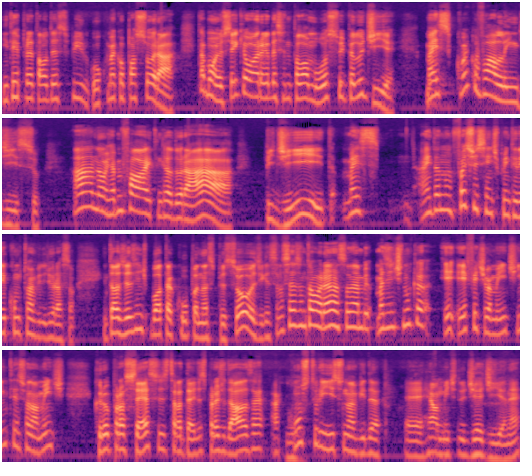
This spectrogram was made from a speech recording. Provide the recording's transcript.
interpretar o texto bíblico, ou como é que eu posso orar. Tá bom, eu sei que eu oro agradecendo pelo almoço e pelo dia, mas como é que eu vou além disso? Ah, não, já me falaram que tem que adorar, pedir, mas ainda não foi suficiente para entender como tem uma vida de oração. Então, às vezes, a gente bota a culpa nas pessoas de que "Se vocês não estão orando, estão lendo a Bíblia", mas a gente nunca, efetivamente, intencionalmente, criou processos e estratégias para ajudá-las a, a construir isso na vida é, realmente do dia a dia, né?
